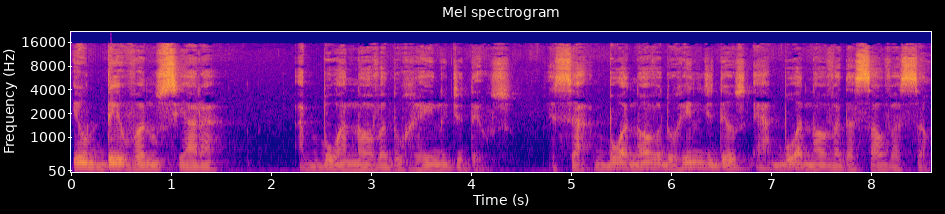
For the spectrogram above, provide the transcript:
eu devo anunciar a, a boa nova do reino de Deus. Essa boa nova do reino de Deus é a boa nova da salvação.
